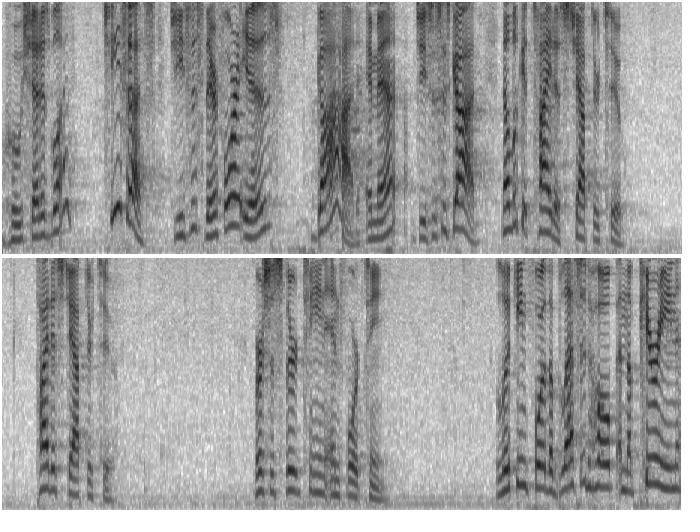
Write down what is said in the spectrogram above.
Who shed his blood? Jesus. Jesus, therefore, is God. Amen? Jesus is God. Now look at Titus chapter 2. Titus chapter 2, verses 13 and 14. Looking for the blessed hope and the appearing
